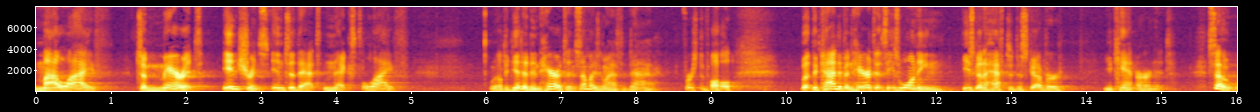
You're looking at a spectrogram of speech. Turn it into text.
my life to merit entrance into that next life? Well, to get an inheritance, somebody's going to have to die, first of all. But the kind of inheritance he's wanting, he's going to have to discover you can't earn it. So,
